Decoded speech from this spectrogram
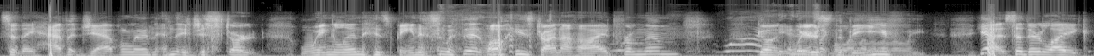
So they have a javelin and they just start wingling his penis with it while he's trying to hide from them, Why? going, And then he's "Where's like, the "Blah, blah, blah, beef?" blah, blah." Yeah, so they're like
